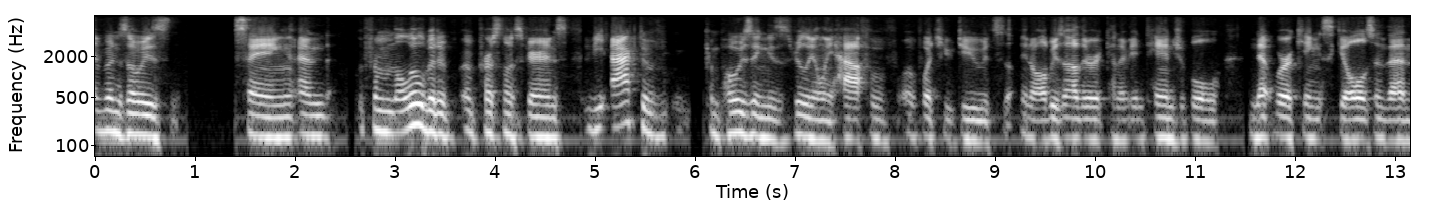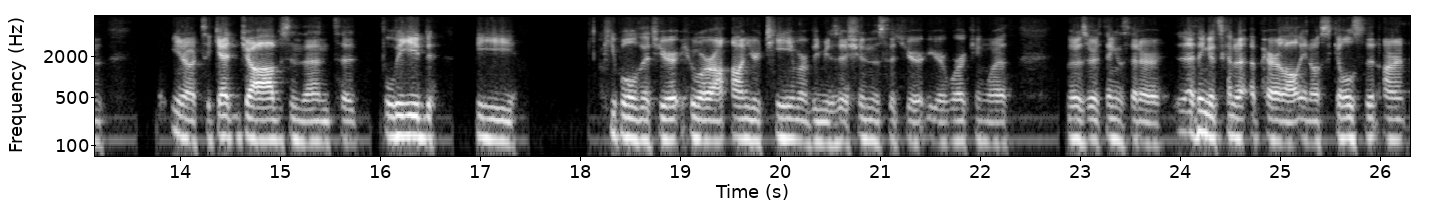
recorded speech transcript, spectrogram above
everyone's always saying, and from a little bit of, of personal experience, the act of composing is really only half of, of what you do. It's you know all these other kind of intangible networking skills, and then you know to get jobs, and then to lead the people that you're who are on your team or the musicians that you're you're working with. Those are things that are I think it's kind of a parallel. You know, skills that aren't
